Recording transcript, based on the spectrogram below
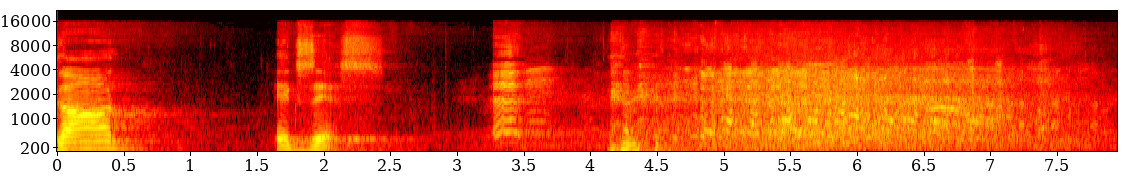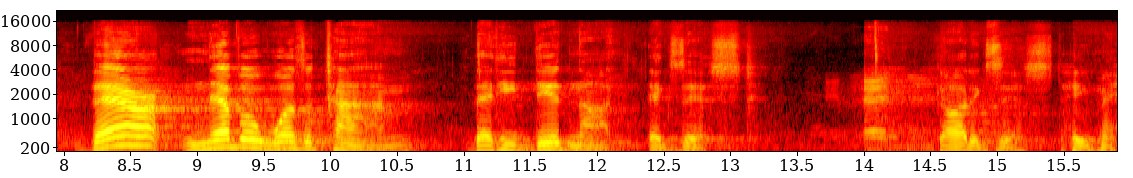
God exists. there never was a time that he did not exist. God exists. Amen.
